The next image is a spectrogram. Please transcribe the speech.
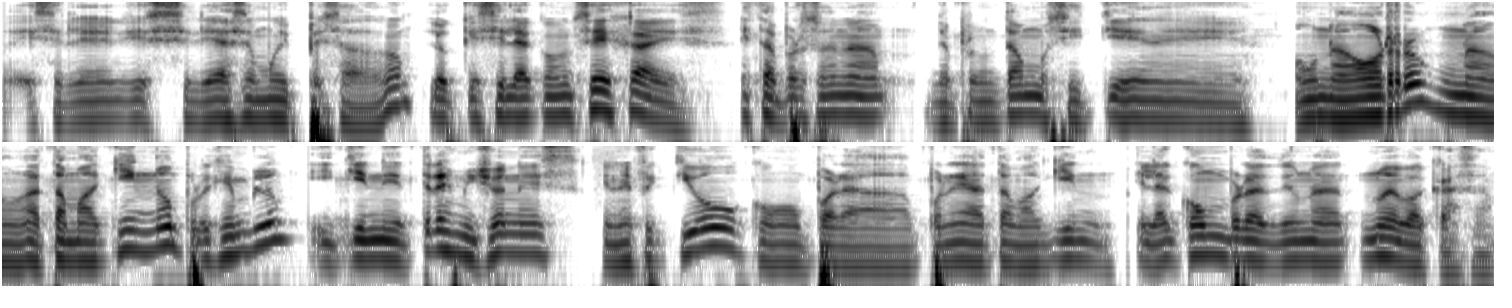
eh, se le, se le hace muy pesado, ¿no? Lo que se le aconseja es, esta persona le preguntamos si tiene un ahorro, una Atamaquín, ¿no? Por ejemplo, y tiene 3 millones en efectivo como para poner a Atamaquín en la compra de una nueva casa.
